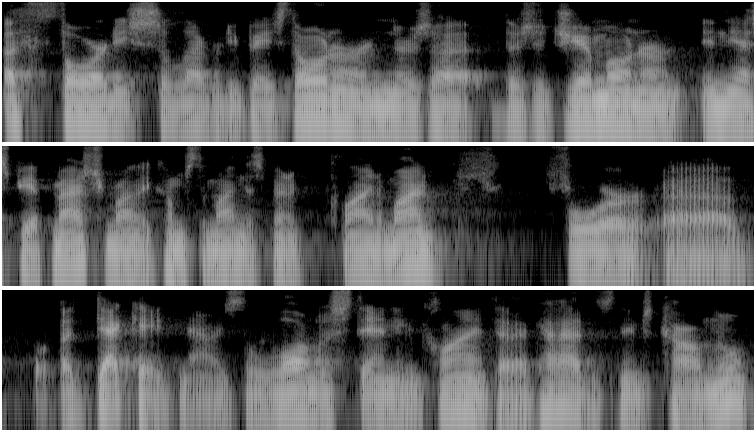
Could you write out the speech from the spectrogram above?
authority celebrity based owner. And there's a there's a gym owner in the spf mastermind that comes to mind that's been a client of mine for uh, a decade now. He's the longest standing client that i've had. His name's kyle newell.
